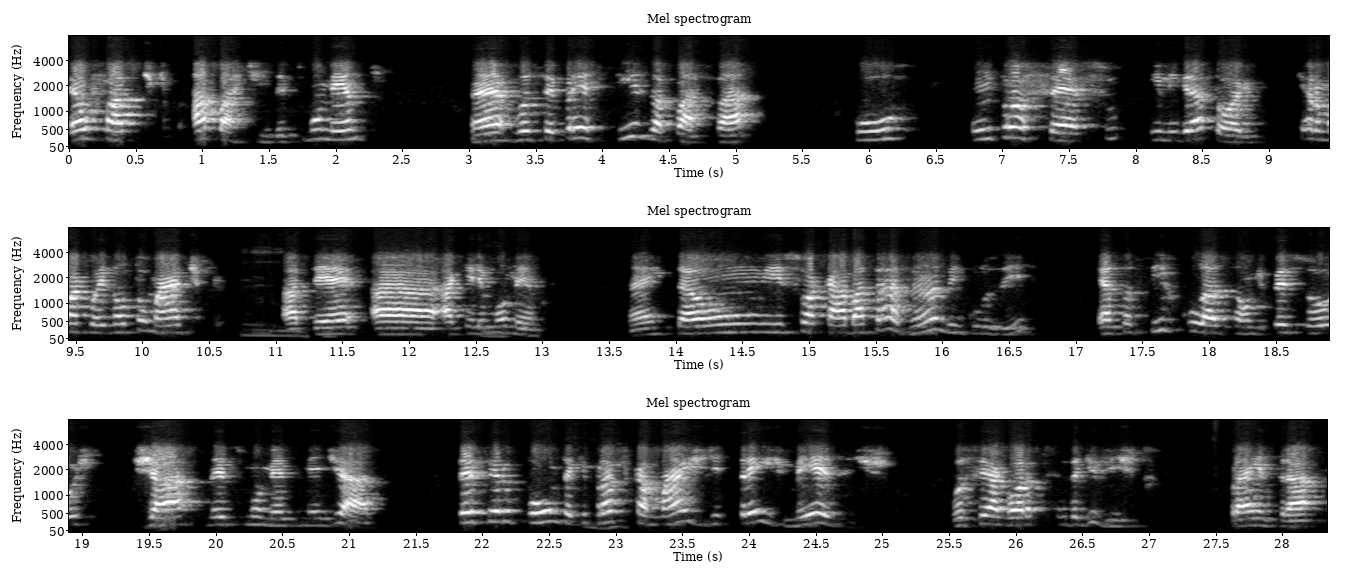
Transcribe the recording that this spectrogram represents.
É o fato de que, a partir desse momento, né, você precisa passar por um processo imigratório que era uma coisa automática uhum. até a, aquele uhum. momento. Né? Então, isso acaba atrasando, inclusive, essa circulação de pessoas já nesse momento imediato. Terceiro ponto é que para ficar mais de três meses, você agora precisa de visto para entrar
